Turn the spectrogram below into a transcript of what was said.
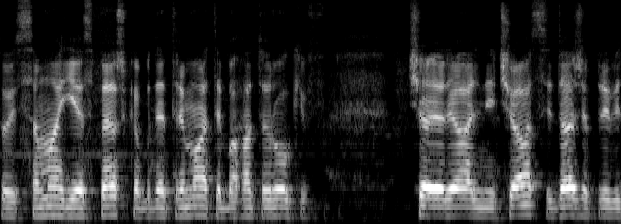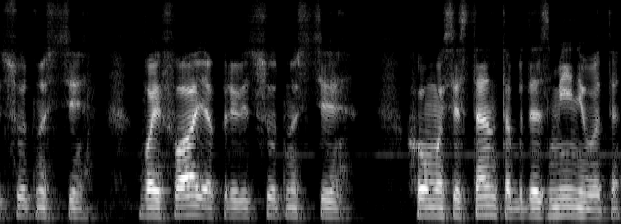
Тобто сама ЄСПшка буде тримати багато років реальний час і навіть при відсутності Wi-Fi, при відсутності Home Assistant буде змінювати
